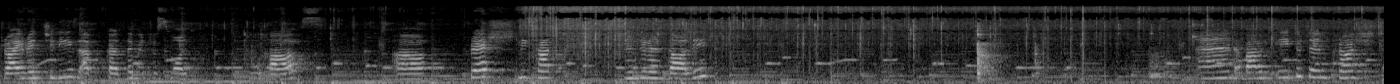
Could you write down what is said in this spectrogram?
dry red chilies. I've cut them into small 2 halves. Uh, freshly cut ginger and garlic. And about 8 to 10 crushed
